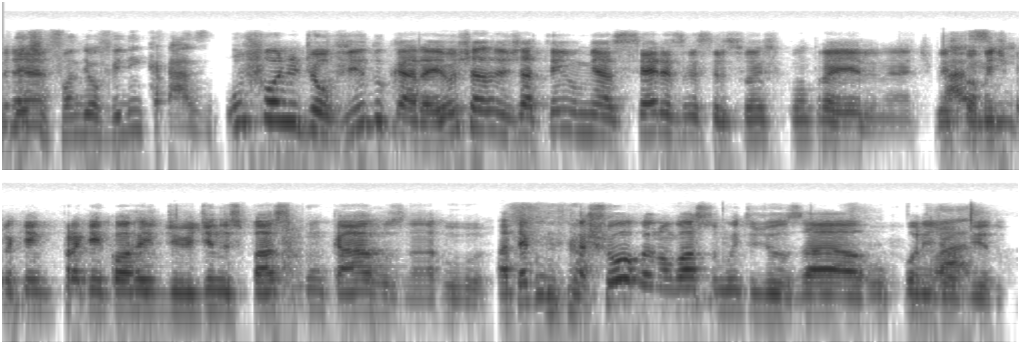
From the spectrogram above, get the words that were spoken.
É. Deixa o fone de ouvido em casa. O fone de ouvido, cara, eu já, já tenho minhas sérias restrições contra ele, né? Tipo, principalmente ah, para quem, pra quem corre dividindo espaço com carros na rua. Até com cachorro eu não gosto muito de usar o fone claro. de ouvido.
